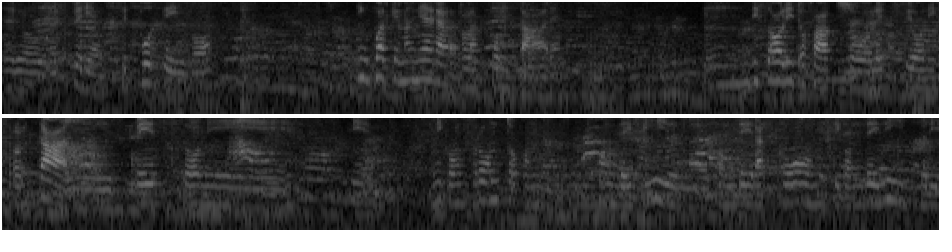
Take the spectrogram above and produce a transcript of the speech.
le loro esperienze, potevo in qualche maniera raccontare. Mm, di solito faccio lezioni frontali, spesso mi, mi, mi confronto con, con, dei film, con dei racconti, con dei libri.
